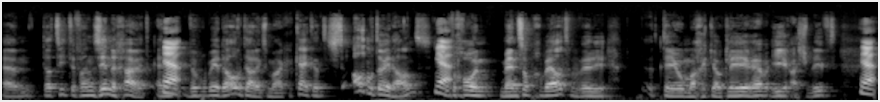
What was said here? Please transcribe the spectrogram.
um, dat ziet er vanzinnig uit. En ja. we proberen ook duidelijk te maken, kijk, dat is allemaal tweedehands. Ja. We hebben gewoon mensen opgebeld. We willen Theo, mag ik jouw kleren hebben? Hier, alsjeblieft. Ja.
